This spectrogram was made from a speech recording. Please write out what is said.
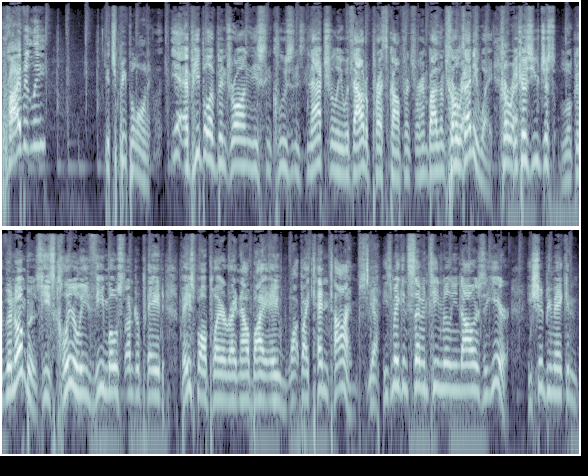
Privately, get your people on it. Yeah, and people have been drawing these conclusions naturally without a press conference for him by themselves Correct. anyway. Correct. Because you just look at the numbers. He's clearly the most underpaid baseball player right now by a by 10 times. Yeah. He's making 17 million dollars a year. He should be making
